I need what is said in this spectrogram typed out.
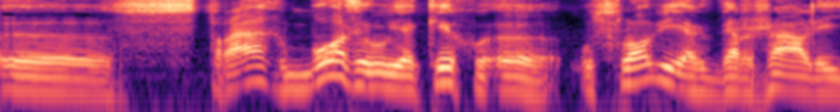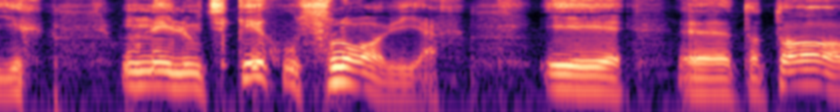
е, страх Божий, у яких условіях держали їх, у нелюдських условіях. І то то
